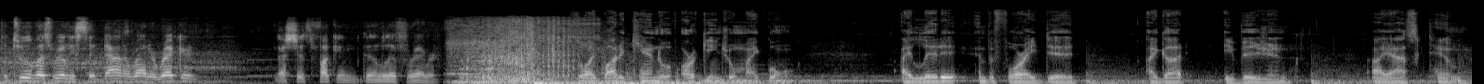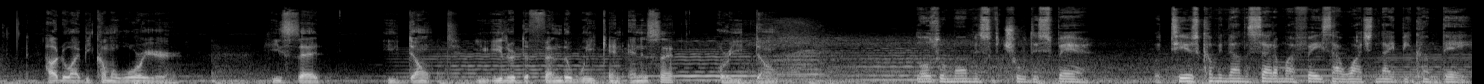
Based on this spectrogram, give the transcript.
the two of us really sit down and write a record, that shit's fucking gonna live forever. So I bought a candle of Archangel Michael. I lit it, and before I did, I got a vision. I asked him, how do I become a warrior? He said, You don't. You either defend the weak and innocent or you don't. Those were moments of true despair. With tears coming down the side of my face, I watched night become day.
